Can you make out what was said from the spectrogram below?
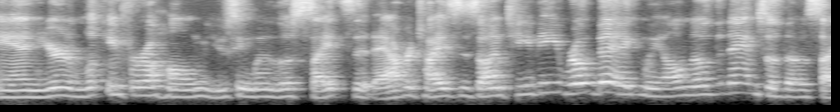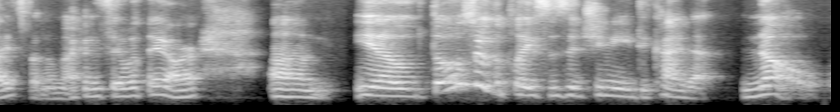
and you're looking for a home using one of those sites that advertises on TV real big, we all know the names of those sites, but I'm not going to say what they are. Um, you know, those are the places that you need to kind of know,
